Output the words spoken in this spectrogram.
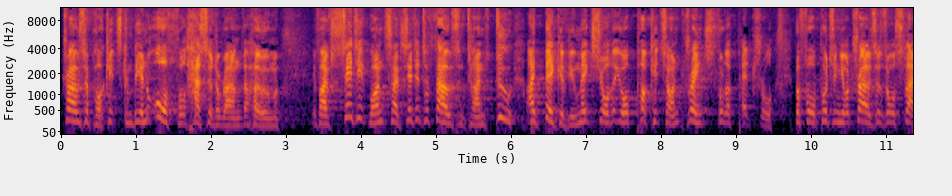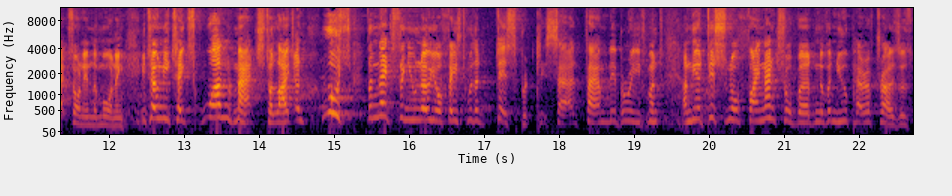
Trouser pockets can be an awful hazard around the home. If I've said it once, I've said it a thousand times. Do, I beg of you, make sure that your pockets aren't drenched full of petrol before putting your trousers or slacks on in the morning. It only takes one match to light, and whoosh, the next thing you know, you're faced with a desperately sad family bereavement and the additional financial burden of a new pair of trousers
